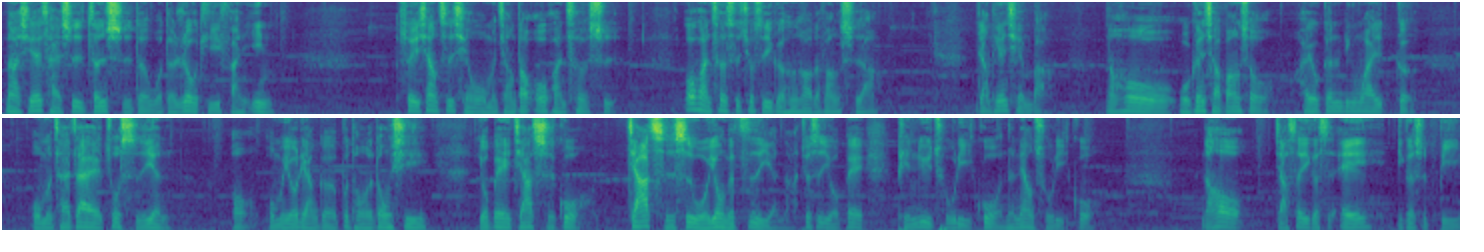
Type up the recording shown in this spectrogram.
哪些才是真实的我的肉体反应？所以，像之前我们讲到欧环测试，欧环测试就是一个很好的方式啊。两天前吧，然后我跟小帮手还有跟另外一个，我们才在做实验。哦，我们有两个不同的东西有被加持过，加持是我用的字眼啊，就是有被频率处理过、能量处理过。然后假设一个是 A。一个是 B，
